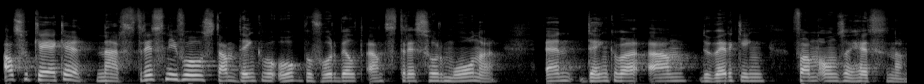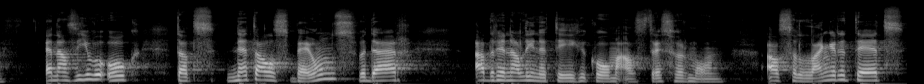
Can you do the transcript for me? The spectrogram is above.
Als we kijken naar stressniveaus, dan denken we ook bijvoorbeeld aan stresshormonen en denken we aan de werking van onze hersenen. En dan zien we ook dat, net als bij ons, we daar adrenaline tegenkomen als stresshormoon. Als ze langere tijd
